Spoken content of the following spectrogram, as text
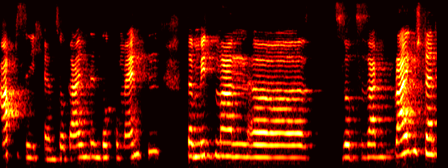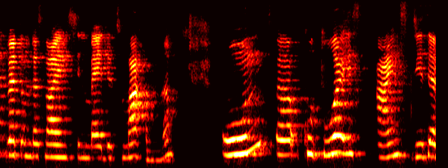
absichern, sogar in den Dokumenten, damit man äh, sozusagen freigestellt wird, um das neue Medium zu machen. Ne? Und äh, Kultur ist eins dieser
